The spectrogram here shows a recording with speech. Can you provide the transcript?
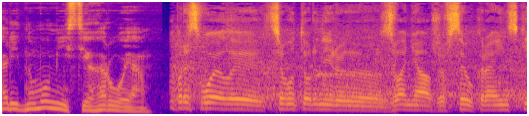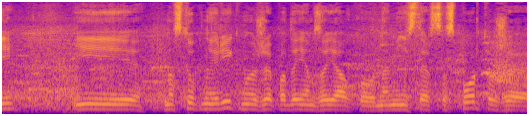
рідному місті героя. Присвоїли цьому турніру звання вже всеукраїнський. І наступний рік ми вже подаємо заявку на Міністерство спорту. Вже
